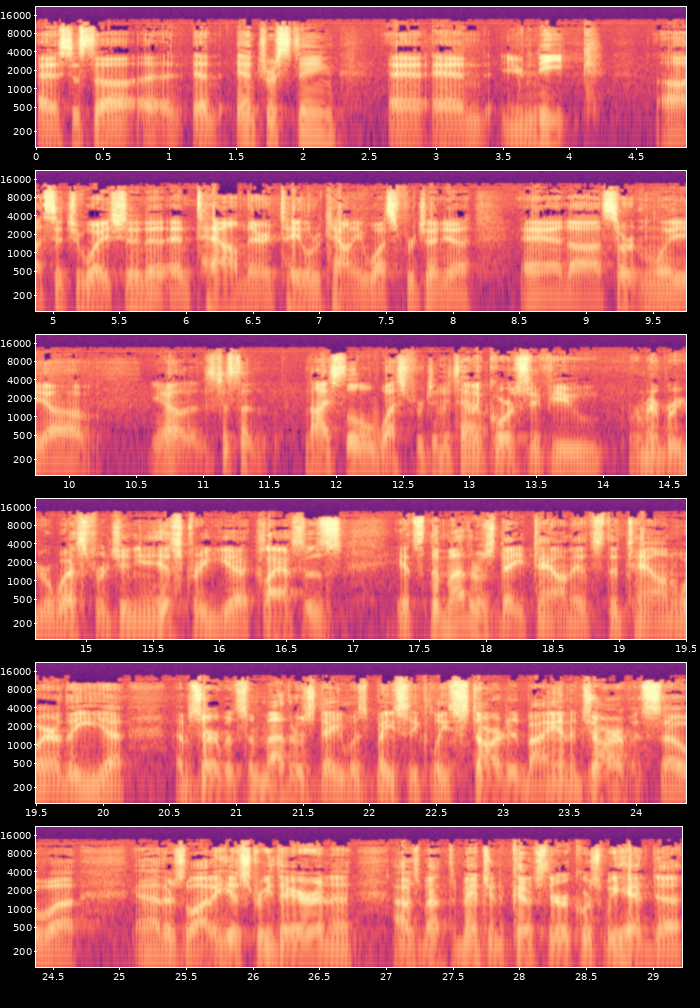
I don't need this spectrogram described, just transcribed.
and it's just a, a an interesting and, and unique uh, situation and, and town there in Taylor County, West Virginia, and uh, certainly, uh, you know, it's just a nice little West Virginia town. And of course, if you remember your West Virginia history uh, classes, it's the Mother's Day town. It's the town where the uh, observance of Mother's Day was basically started by Anna Jarvis. So uh, uh, there's a lot of history there. And uh, I was about to mention, Coach, there, of course, we had uh,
